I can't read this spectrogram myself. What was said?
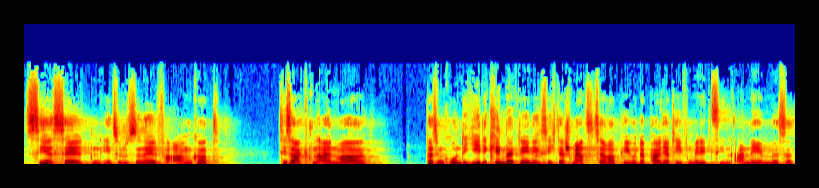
sehr selten institutionell verankert. Sie sagten einmal, dass im Grunde jede Kinderklinik sich der Schmerztherapie und der palliativen Medizin annehmen müsse.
